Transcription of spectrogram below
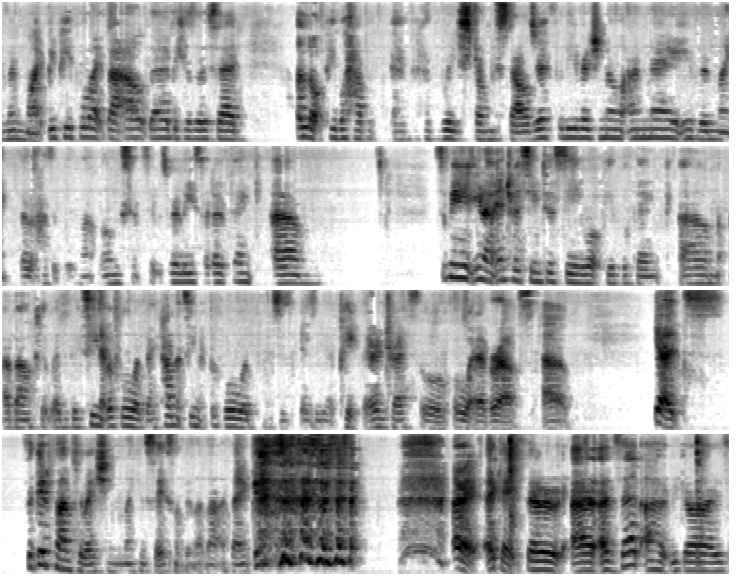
there might be people like that out there because as I said, a lot of people have, have, have really strong nostalgia for the original anime, even like though it hasn't been that long since it was released, I don't think. Um, so be you know interesting to see what people think um, about it, whether they've seen it before, whether they haven't seen it before, whether this is, is you know, piqued their interest or, or whatever else. Um, yeah, it's it's a good Fanfluation when I can say something like that. I think. All right, okay. So uh, as I said, I hope you guys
